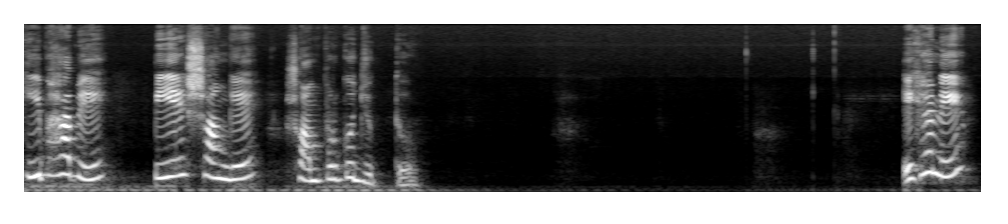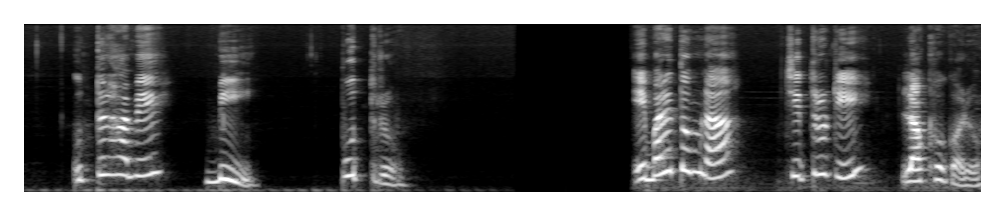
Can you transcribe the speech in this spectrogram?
কীভাবে পি এর সঙ্গে সম্পর্কযুক্ত? এখানে উত্তর হবে বি, পুত্র। এবারে তোমরা চিত্রটি লক্ষ্য করো।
